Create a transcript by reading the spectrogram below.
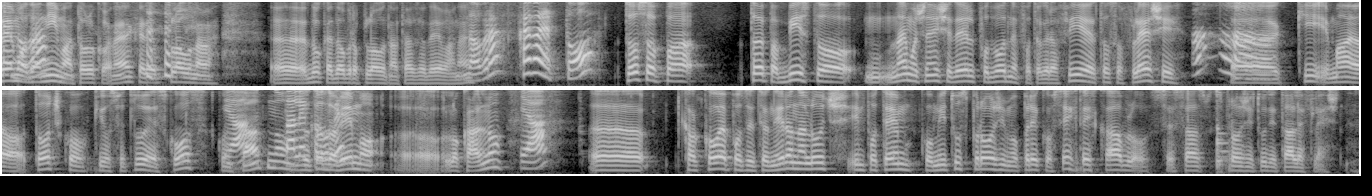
vemo, dobro? da nima toliko, ne? ker je plovna, uh, dokaj dobro plovna ta zadeva. Ne? Dobro, kaj pa je to? To so pa To je pa bistvo, najmočnejši del podvodne fotografije, to so fleši, eh, ki imajo točko, ki osvetljuje skozi, konstantno, ja, zato da vemo uh, lokalno. Ja. Uh, kako je pozicionirana luč in potem, ko mi tu sprožimo preko vseh teh kablov, se sproži tudi tale flash. Ne.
